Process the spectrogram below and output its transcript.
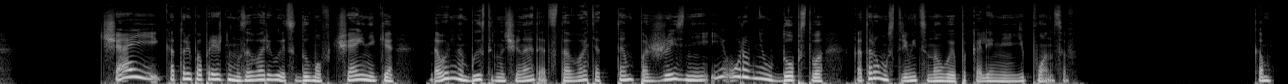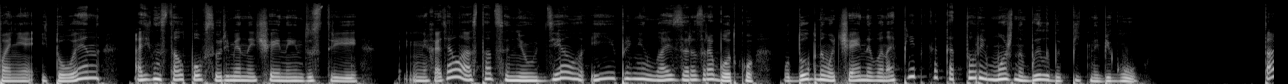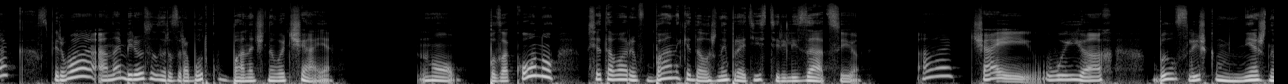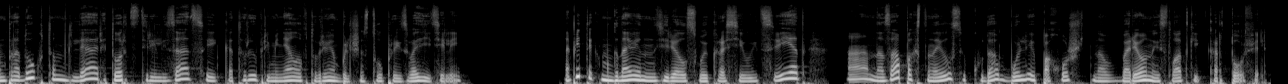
Чай, который по-прежнему заваривается дома в чайнике – довольно быстро начинает отставать от темпа жизни и уровня удобства, к которому стремится новое поколение японцев. Компания Itoen, один из толпов современной чайной индустрии, не хотела остаться неудел и принялась за разработку удобного чайного напитка, который можно было бы пить на бегу. Так, сперва она берется за разработку баночного чая. Но по закону все товары в банке должны пройти стерилизацию. А чай, увы ах, был слишком нежным продуктом для реторт-стерилизации, которую применяло в то время большинство производителей. Напиток мгновенно терял свой красивый цвет, а на запах становился куда более похож на вареный сладкий картофель.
